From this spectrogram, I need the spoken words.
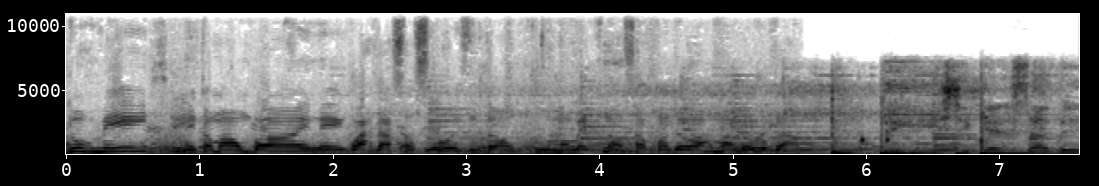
dormir, Sim. nem tomar um banho, nem guardar suas coisas. Então, no momento não, só quando eu arrumar meu lugar quer saber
